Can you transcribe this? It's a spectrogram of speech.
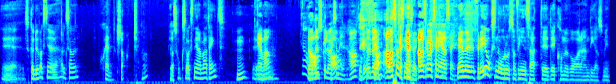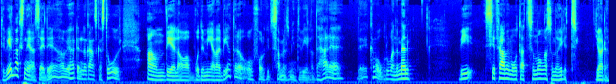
Eh, ska du vaccinera dig, Alexander? Självklart. Jag ska också vaccinera mig har jag tänkt. Mm. Eh, Eva? Ja. Ja, du skulle ja. vaccinera. Ja, det. Ja, alla ska vaccinera sig. Alla ska vaccinera sig. Nej men för det är också en oro som finns att eh, det kommer vara en del som inte vill vaccinera sig. Det har vi hört en ganska stor andel av både medarbetare och folk i samhället som inte vill. Och det här är, det kan vara oroande. Men vi ser fram emot att så många som möjligt gör det.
